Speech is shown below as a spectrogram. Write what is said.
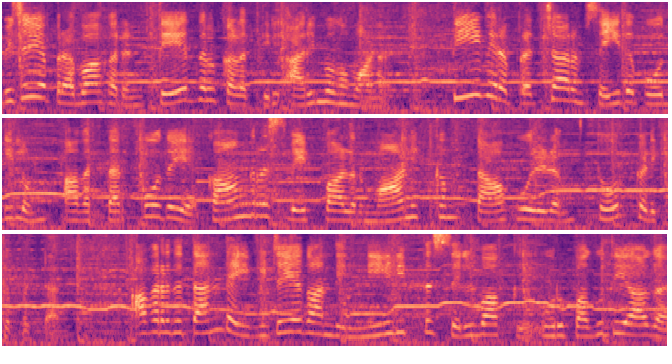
விஜய பிரபாகரன் தேர்தல் களத்தில் அறிமுகமானார். தீவிர பிரச்சாரம் செய்த போதிலும் அவர் தற்போதைய காங்கிரஸ் வேட்பாளர் மாணிக்கம் தாகூரிடம் தோற்கடிக்கப்பட்டார். அவரது தந்தை விஜயகாந்தின் நீடித்த செல்வாக்கு ஒரு பகுதியாக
